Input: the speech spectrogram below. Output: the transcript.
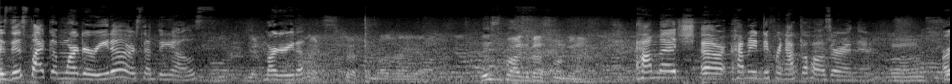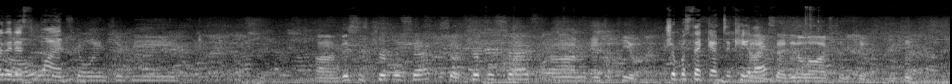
Is this like a margarita or something else? Margarita. Margarita. This is probably the best one we have. How much? Uh, how many different alcohols are in there? Um, Or is it just so one? It's going to be. Um, this is triple sec, so triple sec um, and tequila. Triple sec and tequila. Like I said, I did a little extra tequila.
